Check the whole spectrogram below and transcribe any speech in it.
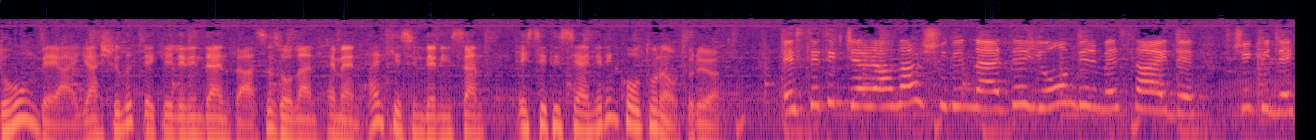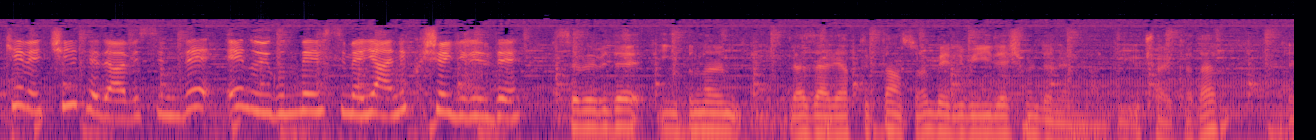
doğum veya yaşlılık lekelerinden rahatsız olan hemen her kesimden insan estetisyenlerin koltuğuna oturuyor. Estetik cerrahlar şu günlerde yoğun bir mesaide. Çünkü leke ve çil tedavisinde en uygun mevsime yani kışa girildi. Sebebi de bunların lazer yaptıktan sonra belli bir iyileşme dönemi var. Bir 3 ay kadar e,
